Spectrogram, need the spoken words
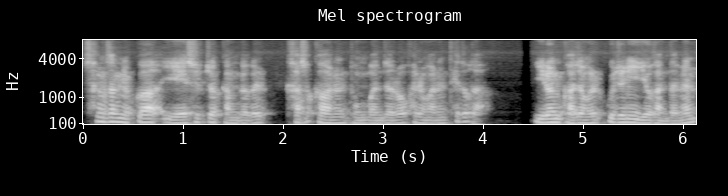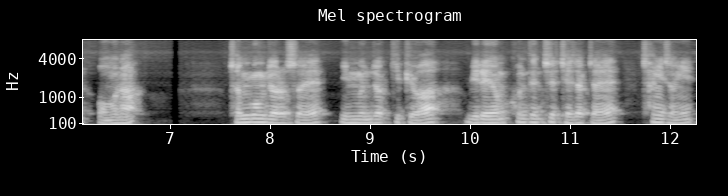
상상력과 예술적 감각을 가속화하는 동반자로 활용하는 태도다. 이런 과정을 꾸준히 이어간다면 어머나 전공자로서의 인문적 깊이와 미래형 콘텐츠 제작자의 창의성이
